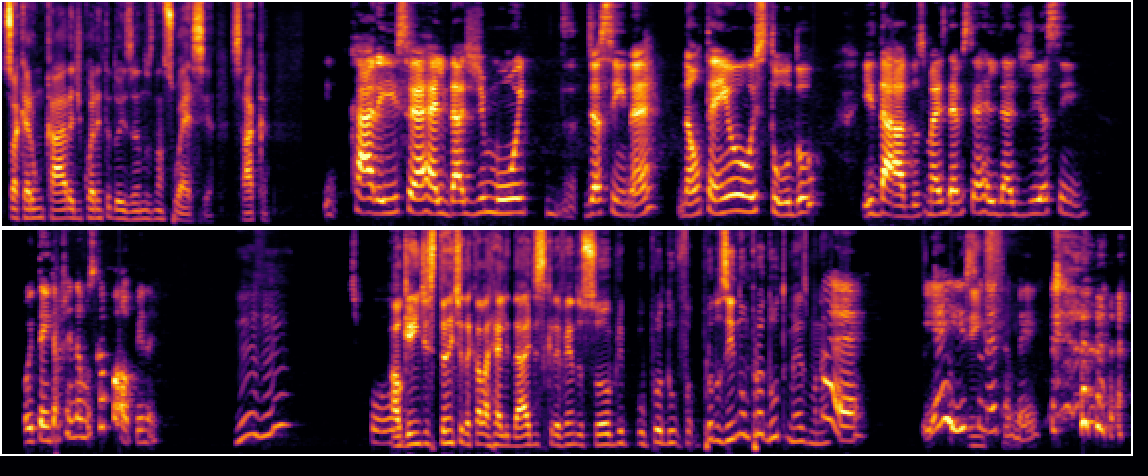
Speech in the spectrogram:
Só que era um cara de 42 anos na Suécia, saca? Cara, isso é a realidade de muito. De assim, né? Não tenho estudo e dados, mas deve ser a realidade de, assim, 80% da música pop, né? Uhum. Tipo... Alguém distante daquela realidade escrevendo sobre o produto, produzindo um produto mesmo, né? É. E é isso, né, Enfim. né, também.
